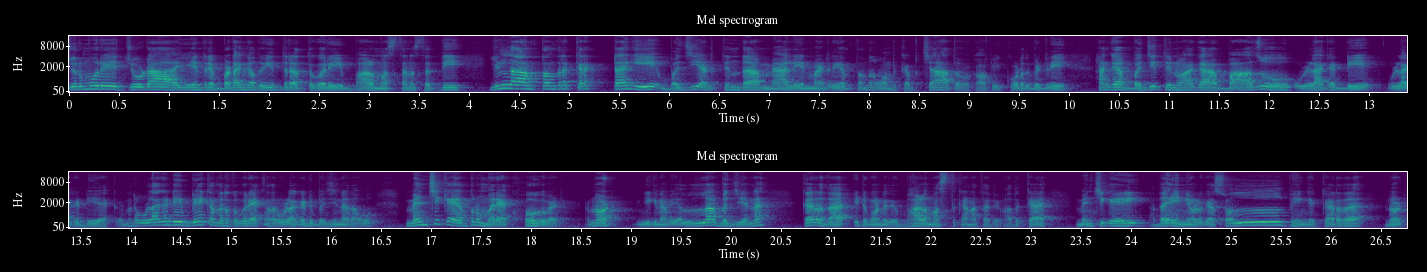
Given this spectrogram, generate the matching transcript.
ಚುರುಮುರಿ, ಚೂಡ ಏನ್ರಿ ಬಡಂಗದು ಇದ್ರ ತೊಗೋರಿ, ಭಾಳ ಮಸ್ತ್ ಅನಿಸ್ತತಿ. ಇಲ್ಲ ಅಂತಂದ್ರೆ ಕರೆಕ್ಟಾಗಿ ಬಜ್ಜಿ ಅಡ್ ತಿಂದ ಮ್ಯಾಲ ಏನು ಮಾಡಿರಿ ಅಂತಂದ್ರೆ ಒಂದು ಕಪ್ ಚಾ ಅಥವಾ ಕಾಫಿ ಕೊಡೋದು ಬಿಡ್ರಿ. ಹಂಗೆ ಬಜ್ಜಿ ತಿನ್ನುವಾಗ ಬಾಜು ಉಳ್ಳಾಗಡ್ಡಿ ಉಳ್ಳಾಗಡ್ಡಿ ಯಾಕಂದ್ರೆ ಉಳ್ಳಾಗಡ್ಡಿ ಬೇಕಂದ್ರೆ ತಗೋರಿ, ಯಾಕಂದ್ರೆ ಉಳ್ಳಾಗಡ್ಡಿ ಬಜ್ಜಿನ ಅದಾವು ಮೆಣಸಿಕಾಯಿ ಅಂತೂ ಮರ್ಯಾಕೆ ಹೋಗಬೇಡ್ರಿ. ನೋಡಿ ಈಗ ನಾವು ಎಲ್ಲ ಬಜ್ಜಿಯನ್ನು ಕರೆದ ಇಟ್ಕೊಂಡಿದ್ದೆವು ಭಾಳ ಮಸ್ತ್ ಕಾಣತ್ತದೆವು ಅದಕ್ಕೆ ಮೆಣಸಿಕಾಯಿ ಅದ ಎಣ್ಣೆ ಒಳಗೆ ಸ್ವಲ್ಪ ಹಿಂಗೆ ಕರದ ನೋಡಿ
